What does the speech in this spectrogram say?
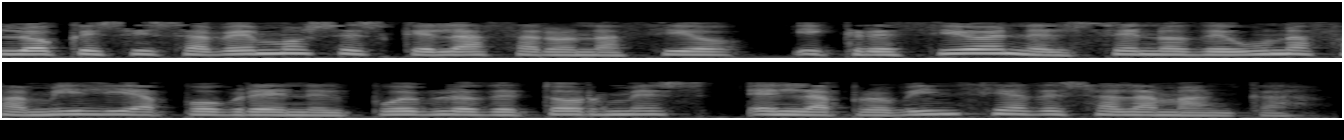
Lo que sí sabemos es que Lázaro nació y creció en el seno de una familia pobre en el pueblo de Tormes, en la provincia de Salamanca.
